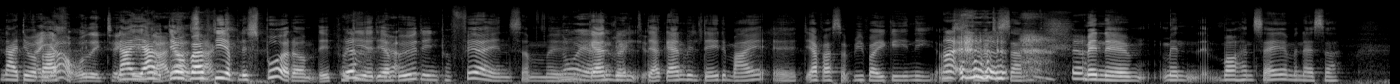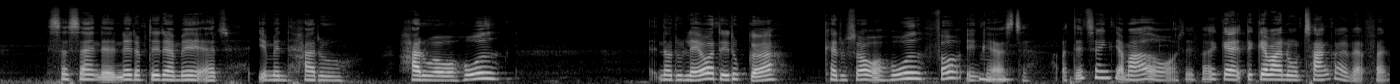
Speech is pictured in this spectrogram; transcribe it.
Nej, det var nej, bare... jeg har ikke tænkt nej, det. Jeg, dig, det var bare, sagt. fordi jeg blev spurgt om det, fordi ja. at jeg ja. mødte en på ferien, som øh, Nå, ja, gerne ville, der gerne ville date mig. Øh, jeg var så, vi var ikke enige, og nej. det det samme. ja. men, øh, men hvor han sagde, men altså, så sagde han netop det der med, at jamen, har du, har du overhovedet, når du laver det, du gør, kan du så overhovedet få en mm. kæreste? Mm. Og det tænkte jeg meget over. Det gav, det gav mig nogle tanker i hvert fald.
